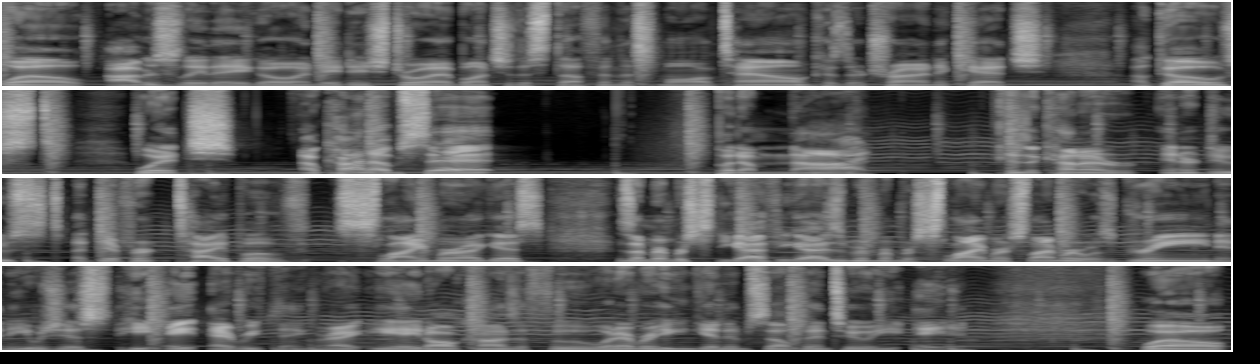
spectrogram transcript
Well, obviously they go and they destroy a bunch of the stuff in the small town because they're trying to catch a ghost, which I'm kind of upset, but I'm not because it kind of introduced a different type of Slimer, I guess. Because I remember, you guys, if you guys remember Slimer, Slimer was green and he was just he ate everything, right? He ate all kinds of food, whatever he can get himself into, he ate it. Well,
